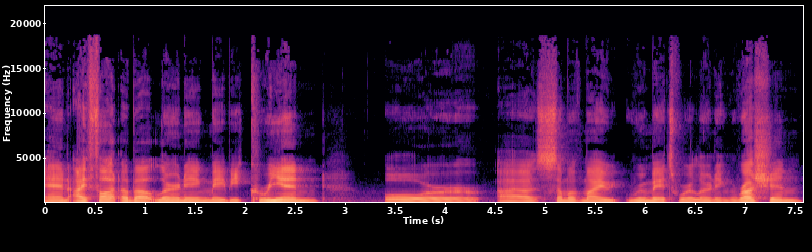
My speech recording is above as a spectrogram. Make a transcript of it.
And I thought about learning maybe Korean, or uh, some of my roommates were learning Russian,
